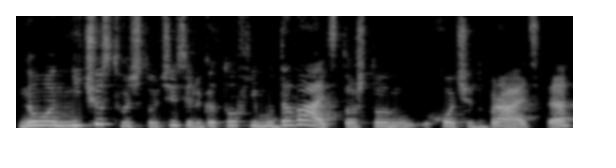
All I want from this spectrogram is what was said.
но он не чувствует, что учитель готов ему давать то, что он хочет брать, да,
